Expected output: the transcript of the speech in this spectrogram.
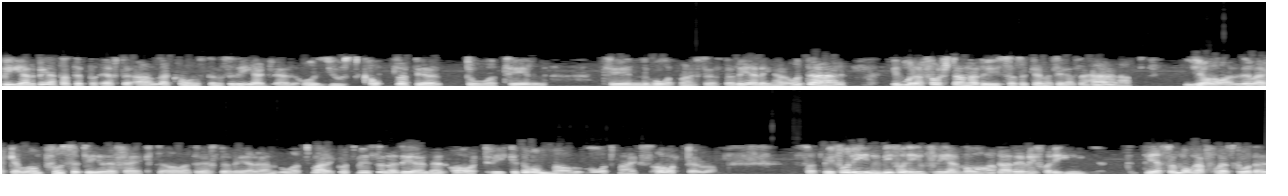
bearbetat det efter alla konstens regler och just kopplat det då till, till våtmarksrestaureringar. Och där, i våra första analyser så kan vi säga så här att Ja, det verkar vara en positiv effekt av att restaurera en våtmark. Åtminstone när det gäller artrikedom av våtmarksarter. Va? Så att vi får in, vi får in fler vadare, vi får in det som många fågelskådare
